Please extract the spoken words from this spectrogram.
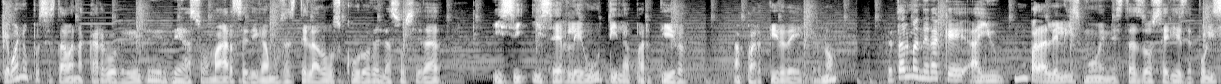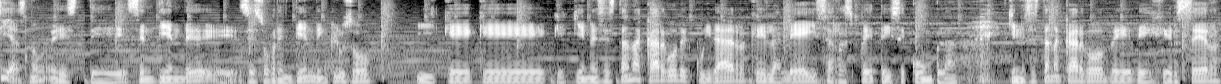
que bueno, pues estaban a cargo de, asomarse, digamos, a este lado oscuro de la sociedad y, sí, y serle útil a partir, a partir de ello, ¿no? De tal manera que hay un paralelismo en estas dos series de policías, ¿no? Este, se entiende, eh, se sobreentiende incluso y que, que, quienes están a cargo de cuidar que la ley se respete y se cumpla, quienes están a cargo de, ejercer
